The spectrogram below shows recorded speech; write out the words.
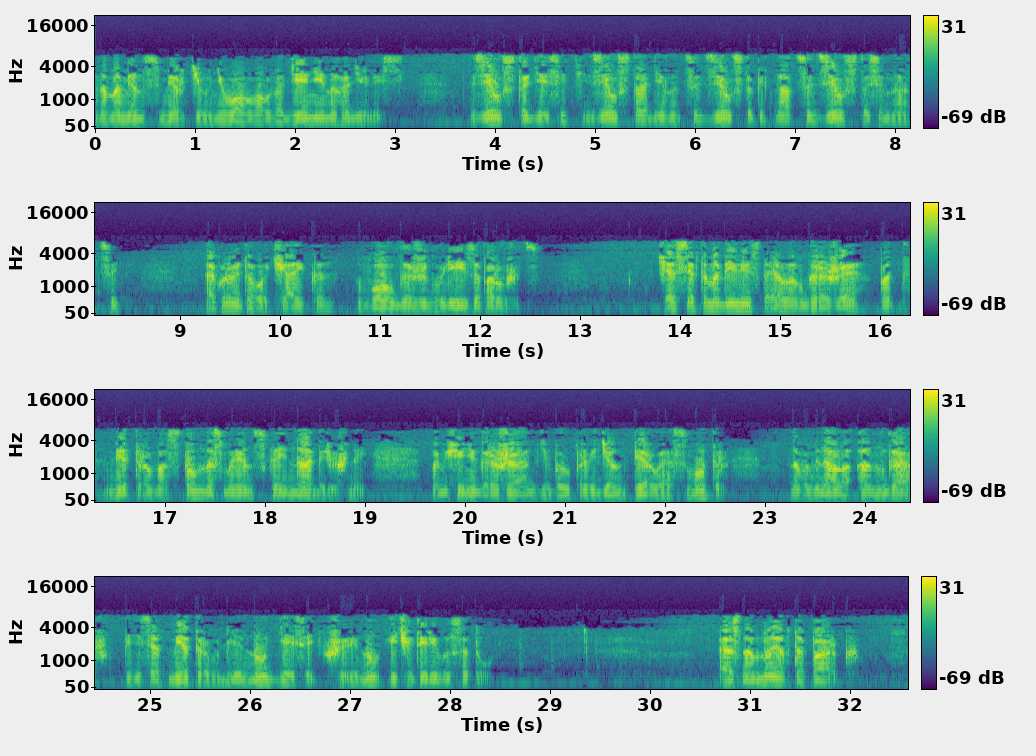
на момент смерти у него во владении находились ЗИЛ-110, ЗИЛ-111, ЗИЛ-115, ЗИЛ-117, а кроме того «Чайка», «Волга», «Жигули» и «Запорожец». Часть автомобилей стояла в гараже под метромостом на Смоленской набережной. Помещение гаража, где был проведен первый осмотр, напоминало ангар 50 метров в длину, 10 в ширину и 4 в высоту. Основной автопарк,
